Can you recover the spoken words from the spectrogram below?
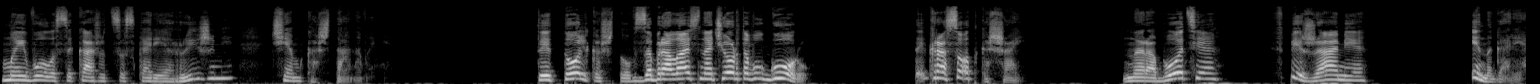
мои волосы кажутся скорее рыжими, чем каштановыми. Ты только что взобралась на чертову гору. Ты красотка, Шай. На работе, в пижаме и на горе.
